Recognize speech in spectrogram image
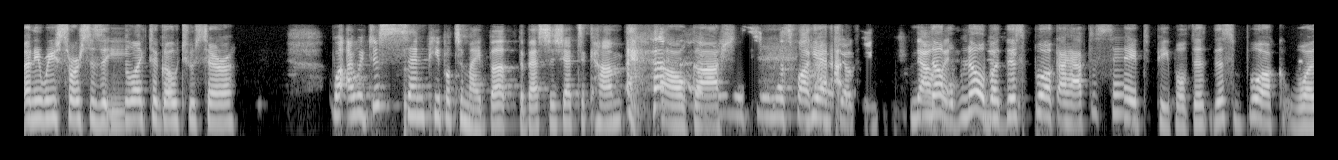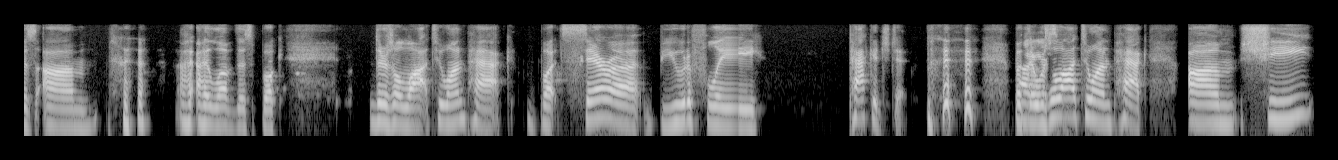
Any resources that you like to go to, Sarah? Well, I would just send people to my book, The Best Is Yet to Come. Oh, gosh. Yeah. I'm joking. No, no, but- no, but this book, I have to say to people that this book was, um, I, I love this book. There's a lot to unpack, but Sarah beautifully packaged it. but there was a lot to unpack. Um, she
